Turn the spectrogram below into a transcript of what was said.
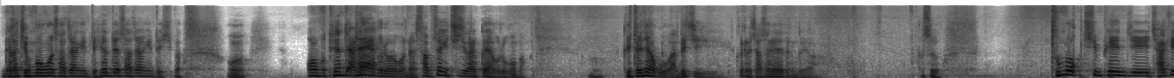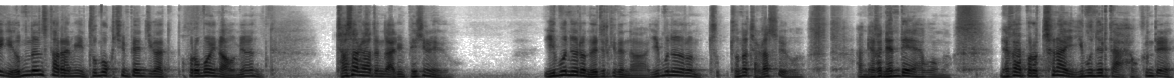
내가 정몽원 사장인데 현대 사장인데 씨발 어, 오늘부터 현대 안 해! 그러고 내가 삼성에 취직할 거야 그러고 막 어, 그게 되냐고 안 되지. 그래 자살해야 되는 거야. 그래서 두목 침팬지 자격이 없는 사람이 두목 침팬지가 호르몬이 나오면 자살을 하든가 아니면 배신을 해요. 이문열은 왜 저렇게 됐나? 이문열은 존나 잘났어요. 아, 내가 낸대 하고 막 내가 바로 천하의 이문열이다 하고 근데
